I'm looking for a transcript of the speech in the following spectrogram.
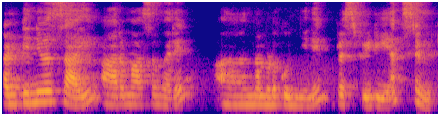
കണ്ടിന്യൂസ് ആയി ആറുമാസം വരെ നമ്മുടെ കുഞ്ഞിനെ ബ്രസ്റ്റ് ഫീഡ് ചെയ്യാൻ ശ്രമിക്കും.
